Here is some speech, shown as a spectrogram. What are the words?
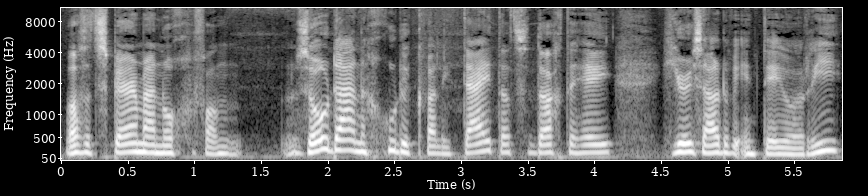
was het sperma nog van zodanig goede kwaliteit dat ze dachten, hé, hey, hier zouden we in theorie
